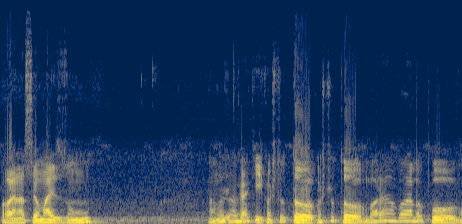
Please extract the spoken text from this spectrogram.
Olha, nasceu mais um. Vamos jogar aqui, construtor, construtor, bora, bora meu povo.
